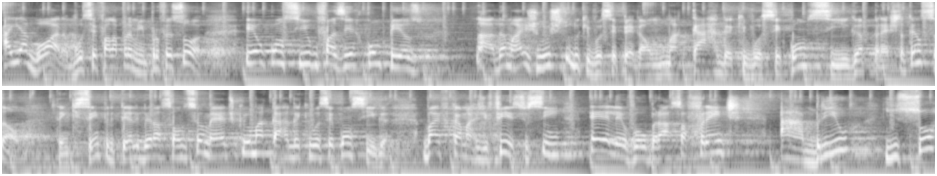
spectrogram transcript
Aí agora você fala para mim, professor, eu consigo fazer com peso. Nada mais justo do que você pegar uma carga que você consiga, presta atenção, tem que sempre ter a liberação do seu médico e uma carga que você consiga. Vai ficar mais difícil? Sim. Elevou o braço à frente, abriu, isso,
